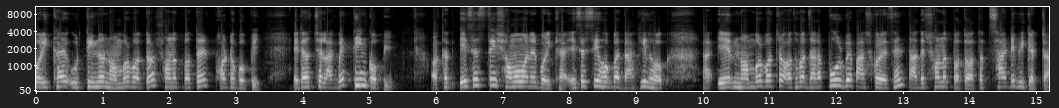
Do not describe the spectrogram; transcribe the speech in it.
পরীক্ষায় উত্তীর্ণ নম্বরপত্র, সনদপত্রের ফটোকপি এটা হচ্ছে লাগবে তিন কপি অর্থাৎ এসএসসি সমমানের পরীক্ষা এসএসসি হোক বা দাখিল হোক এর নম্বরপত্র অথবা যারা পূর্বে পাশ করেছেন, তাদের সনদপত্র, অর্থাৎ সার্টিফিকেটটা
